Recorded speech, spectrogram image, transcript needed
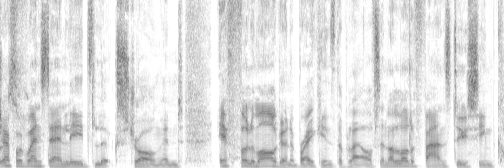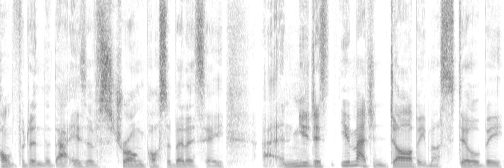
Sheffield Wednesday and Leeds look strong, and if Fulham are going to break into the playoffs, and a lot of fans do seem confident that that is a strong possibility, uh, and you just you imagine Derby must still be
